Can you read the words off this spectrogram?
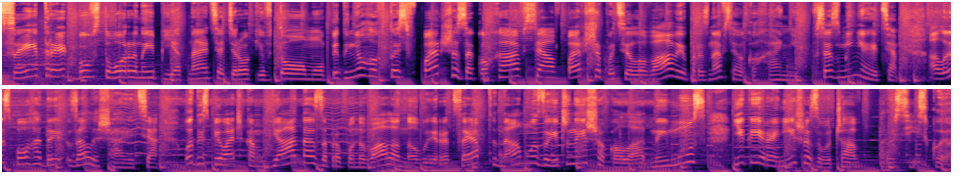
Цей трек був створений 15 років тому. Під нього хтось вперше закохався, вперше поцілував і признався у коханні. Все змінюється, але спогади залишаються. От і співачка м'ята запропонувала новий рецепт на музичний шоколадний мус, який раніше звучав російською.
